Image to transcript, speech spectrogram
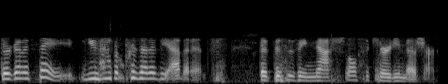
they're going to say, you haven't presented the evidence that this is a national security measure.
